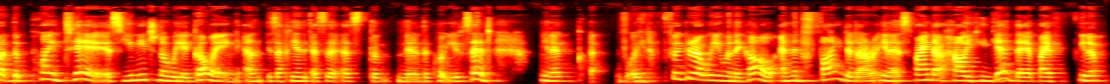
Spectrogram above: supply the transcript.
But the point is, you need to know where you're going, and exactly as as the you know, the quote you said, you know, you know, figure out where you want to go, and then find it. You know, find out how you can get there by you know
